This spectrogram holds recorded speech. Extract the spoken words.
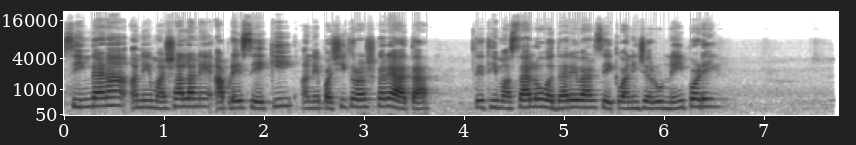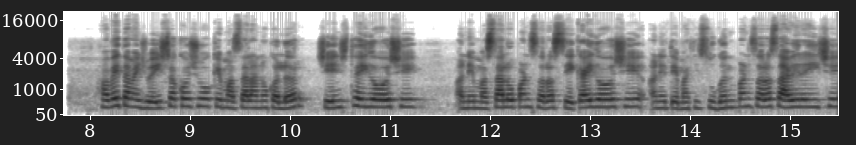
સિંગદાણા અને મસાલાને આપણે શેકી અને પછી ક્રશ કર્યા હતા. તેથી મસાલો વધારે વાર શેકવાની જરૂર નહીં પડે. હવે તમે જોઈ શકો છો કે મસાલાનો કલર ચેન્જ થઈ ગયો છે અને મસાલો પણ સરસ શેકાઈ ગયો છે અને તેમાંથી સુગંધ પણ સરસ આવી રહી છે.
